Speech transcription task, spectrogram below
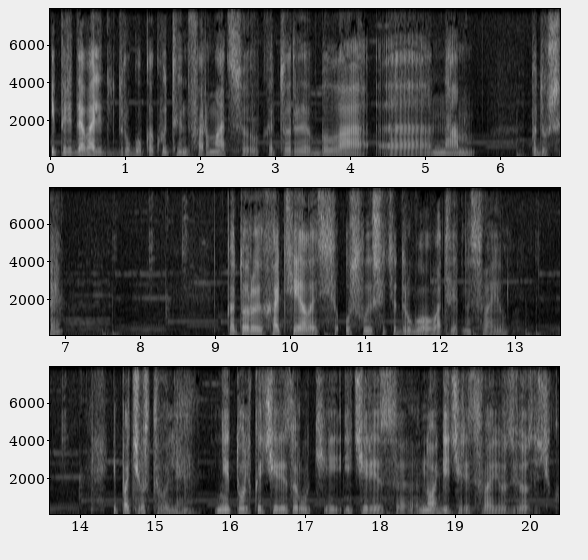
и передавали друг другу какую-то информацию, которая была э, нам по душе, которую хотелось услышать от другого в ответ на свою, и почувствовали не только через руки и через э, ноги, через свою звездочку,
